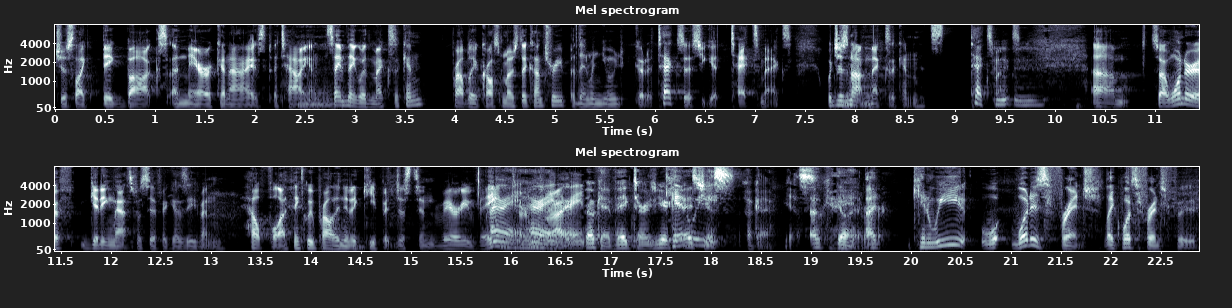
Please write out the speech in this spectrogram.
just like big box Americanized Italian. Same thing with Mexican, probably across most of the country. But then when you go to Texas, you get Tex Mex, which is not Mexican; it's Tex Mex. Um, so I wonder if getting that specific is even helpful. I think we probably need to keep it just in very vague All right, terms, all right, right? all right. Okay, vague terms. You're, Can it's we- just okay. Yes. Okay. Go ahead. I- can we? Wh- what is French? Like, what's French food?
